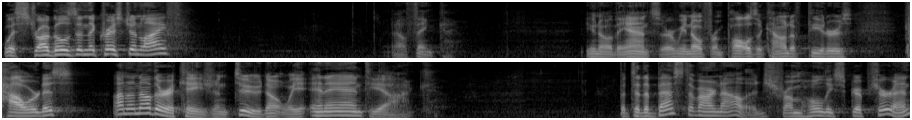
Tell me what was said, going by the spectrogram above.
With struggles in the Christian life? Now think. You know the answer. We know from Paul's account of Peter's cowardice on another occasion, too, don't we? In Antioch. But to the best of our knowledge from Holy Scripture and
